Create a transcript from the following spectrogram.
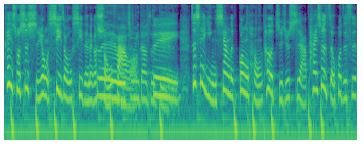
可以说是使用戏中戏的那个手法哦。对这点对这些影像的共同特质就是啊，拍摄者或者是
